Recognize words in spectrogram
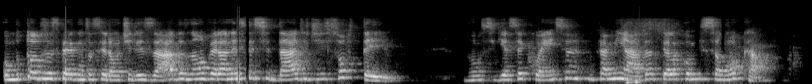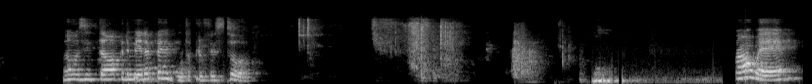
Como todas as perguntas serão utilizadas, não haverá necessidade de sorteio. Vamos seguir a sequência encaminhada pela comissão local. Vamos então à primeira pergunta, professor. Qual é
